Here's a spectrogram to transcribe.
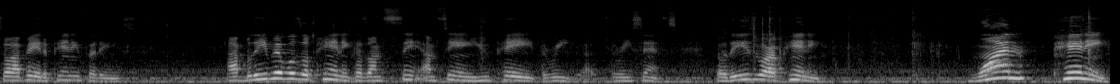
So I paid a penny for these. I believe it was a penny because I'm seeing I'm seeing you paid three uh, three cents. So these were a penny. One penny.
